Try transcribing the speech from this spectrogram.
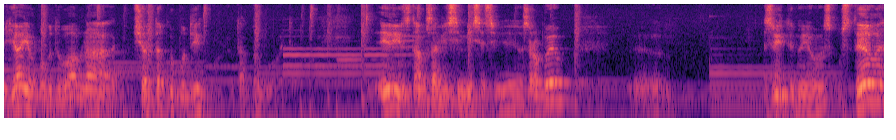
я його побудував на чердаку будинку, так би мовити. І він там за 8 місяців я його зробив. Е, Звідти ми його спустили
